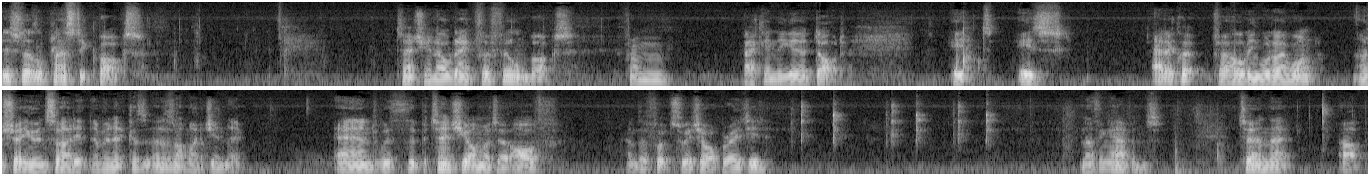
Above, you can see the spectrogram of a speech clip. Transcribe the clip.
this little plastic box. It's actually an old Agfa film box from back in the year dot. It is adequate for holding what I want. I'll show you inside it in a minute because there's not much in there. And with the potentiometer off and the foot switch operated, nothing happens. Turn that up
